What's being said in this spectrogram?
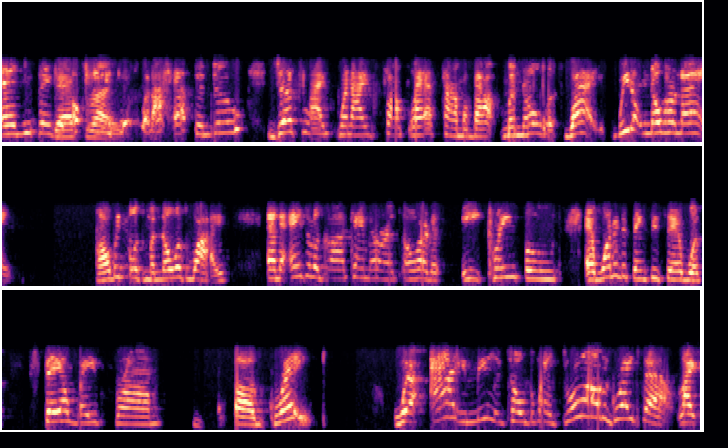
And you think, okay, right. guess what I have to do? Just like when I talked last time about Manoah's wife. We don't know her name. All we know is Manoah's wife. And the angel of God came to her and told her to eat clean foods. And one of the things he said was stay away from uh, grapes. Well, I immediately told Dwayne, throw all the grapes out. Like,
